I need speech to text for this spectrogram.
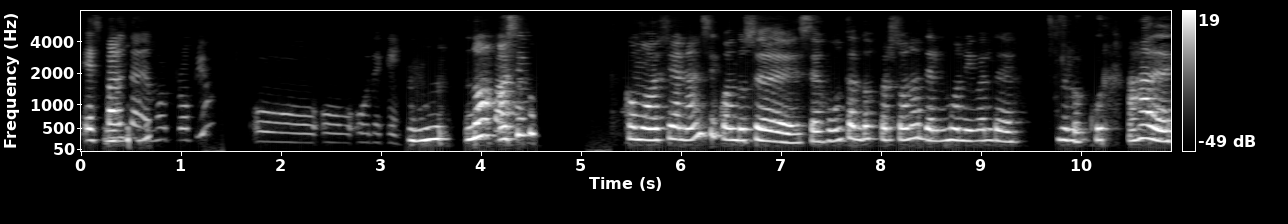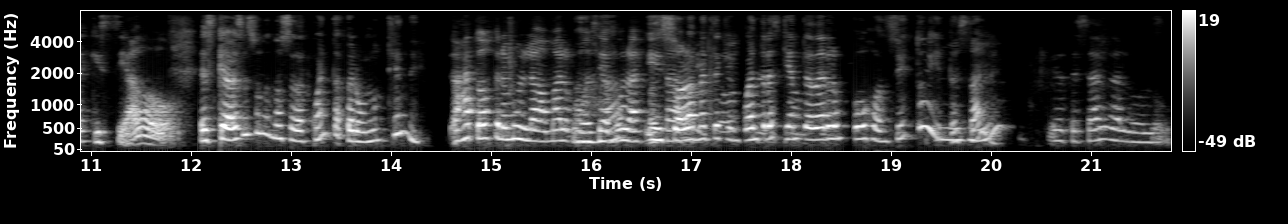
¿es falta de amor propio o, o, de qué? No, así como decía Nancy, cuando se, se juntan dos personas del mismo nivel de, de locura. Ajá, de desquiciado. Es que a veces uno no se da cuenta, pero uno tiene. Ajá, todos tenemos un lado malo, como decía Bola. Y solamente que encuentres quien te dé el empujoncito y te sale. Que te salga lo,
